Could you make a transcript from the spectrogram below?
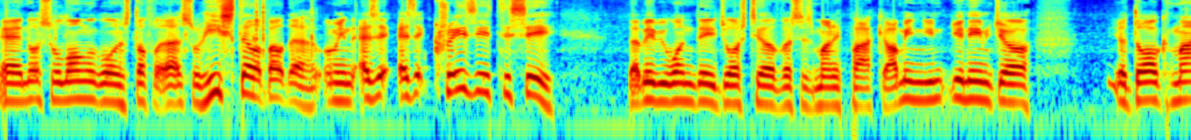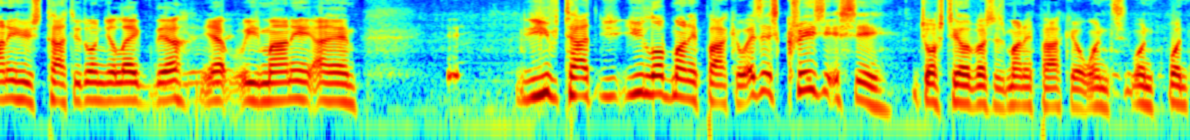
uh, not so long ago and stuff like that. So he's still about there. I mean, is it is it crazy to say that maybe one day Josh Taylor versus Manny Pacquiao? I mean, you, you named your your dog Manny, who's tattooed on your leg there. Yeah, yep, we Manny. Um, You've tat- you, you love Manny Pacquiao. Is it crazy to say Josh Taylor versus Manny Pacquiao one, one, one,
